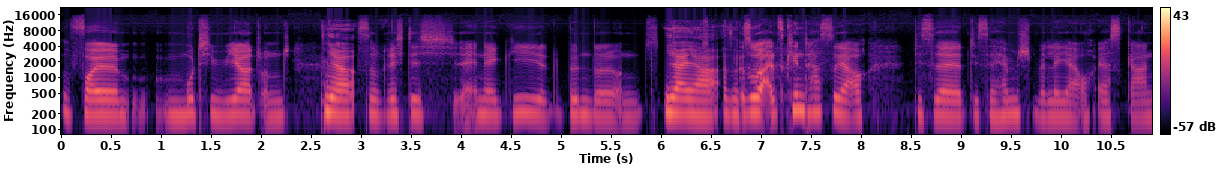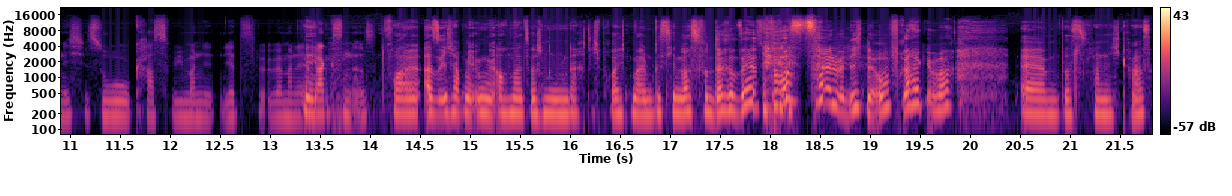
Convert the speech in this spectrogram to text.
so voll motiviert und ja. so richtig Energiebündel und ja, ja. Also so als Kind hast du ja auch diese, diese Hemmschwelle ja auch erst gar nicht so krass, wie man jetzt, wenn man Nee. erwachsen ist. voll. Also ich habe mir irgendwie auch mal zwischendrin gedacht, ich bräuchte mal ein bisschen was von deren Selbstbewusstsein, wenn ich eine Umfrage mache. Ähm, das fand ich krass.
